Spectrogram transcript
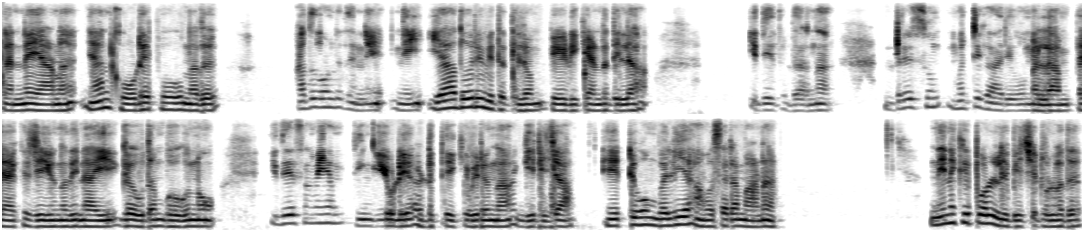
തന്നെയാണ് ഞാൻ കൂടെ പോകുന്നത്. അതുകൊണ്ട് തന്നെ നീ യാതൊരു വിധത്തിലും പേടിക്കേണ്ടതില്ല. ഇതേ തുടർന്ന് ഡ്രസ്സും മറ്റു കാര്യവുമെല്ലാം പാക്ക് ചെയ്യുന്നതിനായി ഗൗതം പോകുന്നു. ഇതേ സമയം പിങ്കിയുടെ അടുത്തേക്ക് വരുന്ന ഗിരിജ ഏറ്റവും വലിയ അവസരമാണ്. നിനക്കിപ്പോൾ ലഭിച്ചിട്ടുള്ളത്.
